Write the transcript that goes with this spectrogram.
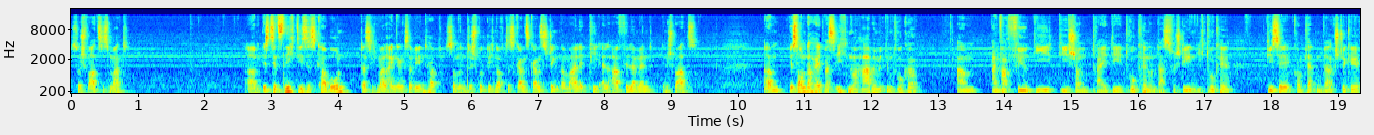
So schwarzes Matt. Ähm, ist jetzt nicht dieses Carbon, das ich mal eingangs erwähnt habe, sondern das ist wirklich noch das ganz, ganz stinknormale PLA-Filament in schwarz. Ähm, Besonderheit, was ich nur habe mit dem Drucker, ähm, einfach für die, die schon 3D drucken und das verstehen, ich drucke diese kompletten Werkstücke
